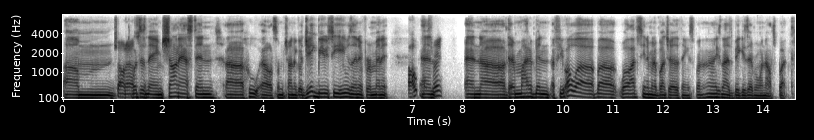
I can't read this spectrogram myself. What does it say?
Um, Sean what's his name? Sean Astin. Uh, who else? I'm trying to go. Jake Busey. He was in it for a minute Oh, that's and- right. And uh, there might have been a few. Oh, uh, uh, well, I've seen him in a bunch of other things, but uh, he's not as big as everyone else. But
